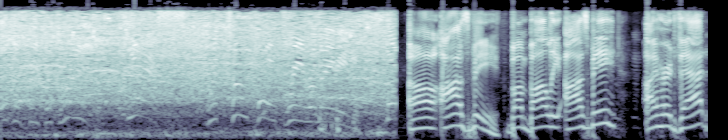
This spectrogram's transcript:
Oglesby for three. Yes! With 2.3 remaining. Oh, Osby. Bambale Osby. I heard that.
